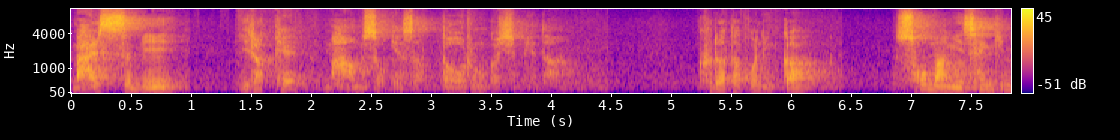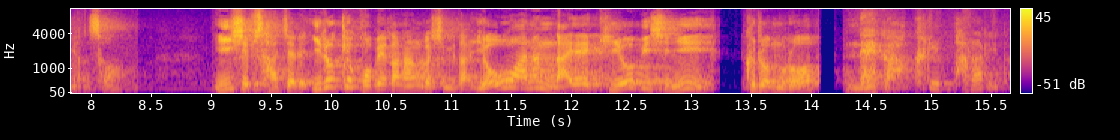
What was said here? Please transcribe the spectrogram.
말씀이 이렇게 마음속에서 떠오르는 것입니다. 그러다 보니까 소망이 생기면서 24절에 이렇게 고백하는 것입니다. 여호와는 나의 기업이시니 그러므로 내가 그를 바라리다.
